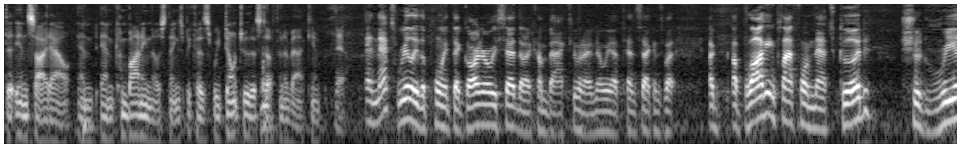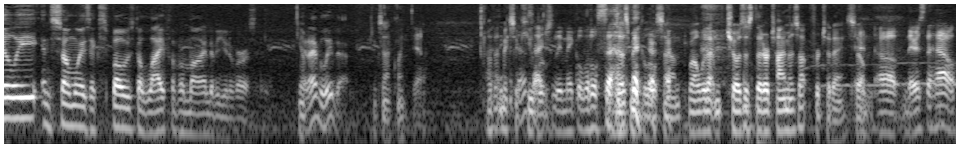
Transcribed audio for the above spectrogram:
the inside out and, and combining those things because we don't do this stuff in a vacuum. Yeah. And that's really the point that Gardner always said that I come back to, and I know we have 10 seconds, but a, a blogging platform that's good should really, in some ways, expose the life of a mind of a university. Yep. And I believe that. Exactly. Yeah. Oh, that makes it a does cute little, actually make a little sound. it does make a little sound. Well, that shows us that our time is up for today, so And uh, there's the how.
